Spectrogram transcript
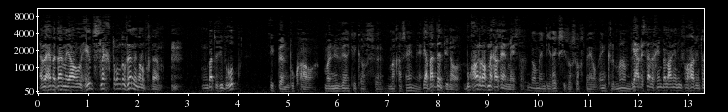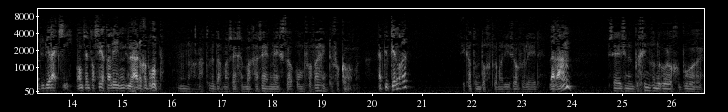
En we hebben daarmee al heel slechte ondervindingen opgedaan. Wat is uw beroep? Ik ben boekhouder, maar nu werk ik als uh, magazijnmeester. Ja, wat bent u nou? Boekhouder of magazijnmeester? Nou, mijn directie verzocht mij om enkele maanden... Ja, we stellen geen belang in uw verhouding tot uw directie. Ons interesseert alleen uw huidige beroep. Nou, laten we dan maar zeggen magazijnmeester om verwarring te voorkomen. Hebt u kinderen? Ik had een dochter, maar die is overleden. Waaraan? Zij is in het begin van de oorlog geboren.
